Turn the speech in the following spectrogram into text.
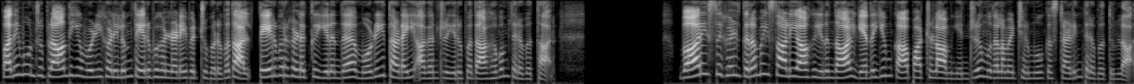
பதிமூன்று பிராந்திய மொழிகளிலும் தேர்வுகள் நடைபெற்று வருவதால் தேர்வர்களுக்கு இருந்த மொழி தடை அகன்று இருப்பதாகவும் தெரிவித்தார். வாரிசுகள் திறமைசாலியாக இருந்தால் எதையும் காப்பாற்றலாம் என்று முதலமைச்சர் மு. ஸ்டாலின் தெரிவித்துள்ளார்.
